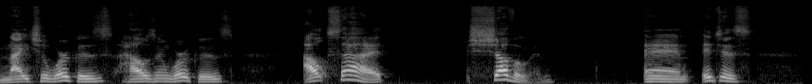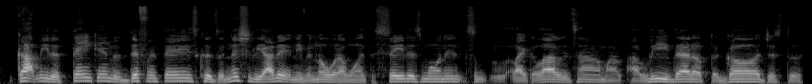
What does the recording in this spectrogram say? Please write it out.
NYCHA workers, housing workers, outside shoveling. And it just got me to thinking of different things because initially I didn't even know what I wanted to say this morning. Some, like a lot of the time, I, I leave that up to God just to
